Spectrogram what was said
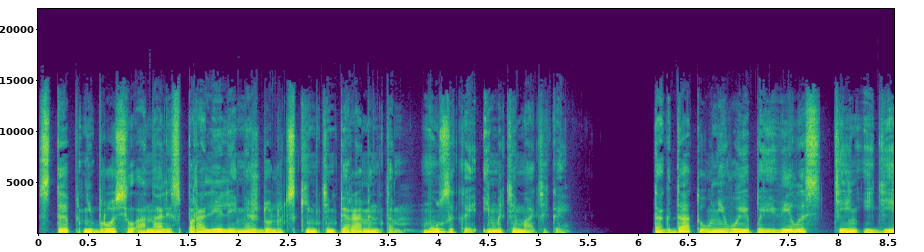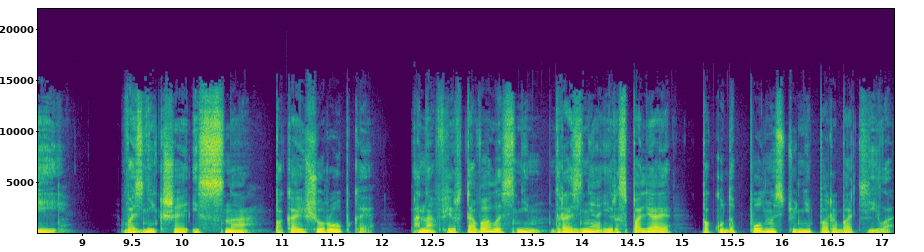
Степ не бросил анализ параллелей между людским темпераментом, музыкой и математикой. Тогда-то у него и появилась тень идеи, возникшая из сна, пока еще робкая, она флиртовала с ним, дразня и распаляя, покуда полностью не поработила,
